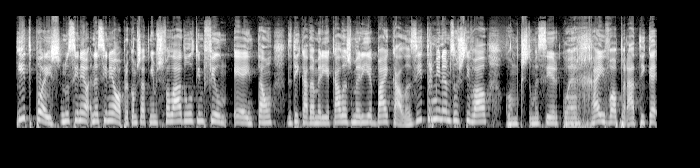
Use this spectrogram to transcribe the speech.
E depois, no cine, na Cineópera, como já tínhamos falado, o último filme é então dedicado a Maria Callas, Maria by Callas. E terminamos o festival, como costuma ser, com a raiva operática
